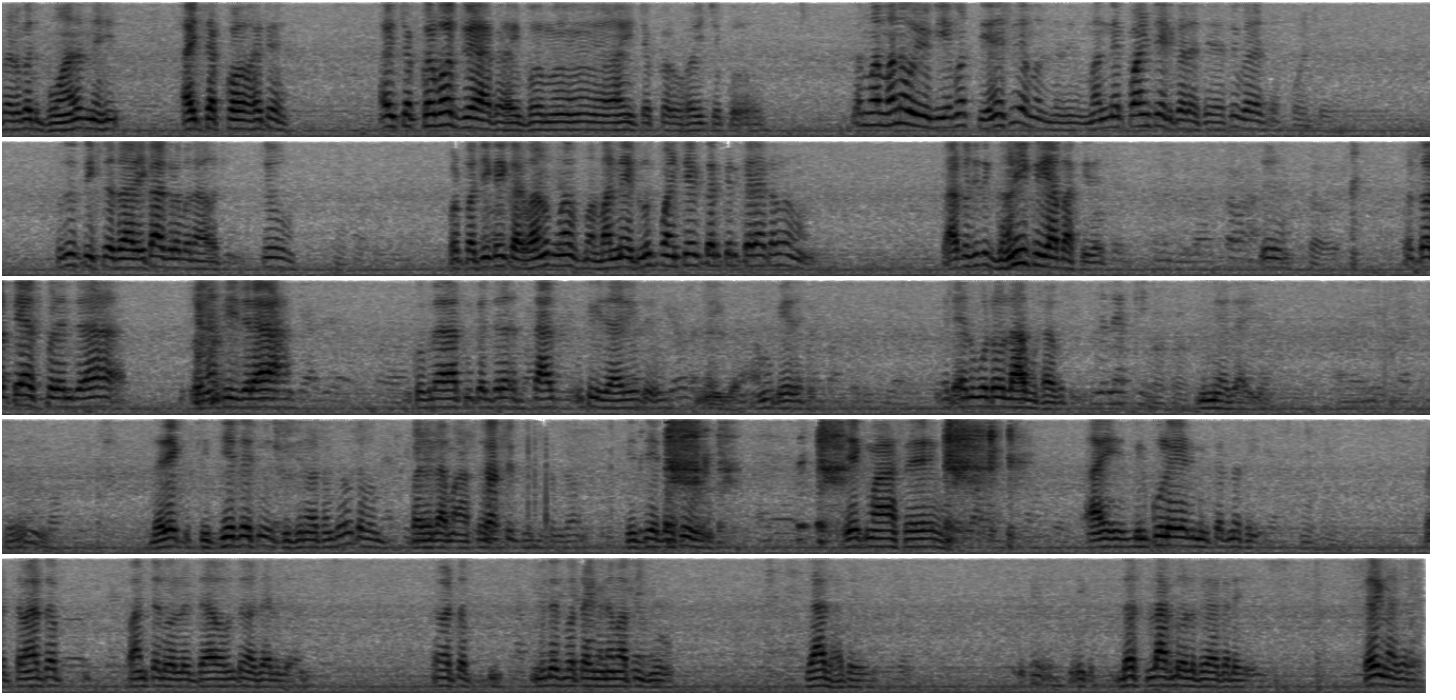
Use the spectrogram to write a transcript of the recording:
લોકો ભુવાન જ નહીં. અહીં ચક્કો હોય તે. અહીં ચક્કર બહુ જોયા કરે. અહીં ચક્કર હોય ચક્કર મનોયોગી, એમાં તેને શું એમ નથી? મનને પોઈન્ટેડ કરે છે. શું કરે છે? બધું તીક્ષ્ણતા એકાગ્ર બનાવે છે. શું? પણ પછી કઈ કરવાનું મનને એટલું જ પોઈન્ટેડ કરી કરી, કર્યા કરવાનું. ત્યાર પછી ઘણી ક્રિયા બાકી રહે તો પડે જરા એનાથી જરા કંઈક જરા તાસ ઉતરી જાય રહ્યું નહીં, અમુક એ એટલે એનો મોટો લાભ ઉઠાવે પછી. દુનિયાદારી. દરેક સિદ્ધિ એટલે શું? સિદ્ધિ નો સમજો સમજાવું તમે ભરેલા માણસો? સિદ્ધિ એટલે શું? એક માણસે અહીં બિલકુલ એની મિલકત નથી. પણ તમારે તો પાંચસો ડોલર જાવ તો હજાર લીધા તમારે તો મુદત ત્રણ મહિનામાં આપી ગયો. યાદ hatte દસ લાખ ડોલર ભેગા કરે. કરે ના કરે.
